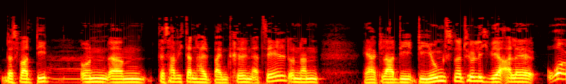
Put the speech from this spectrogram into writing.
das war die, und ähm, das habe ich dann halt beim Grillen erzählt und dann, ja klar, die, die Jungs natürlich, wir alle, oh,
